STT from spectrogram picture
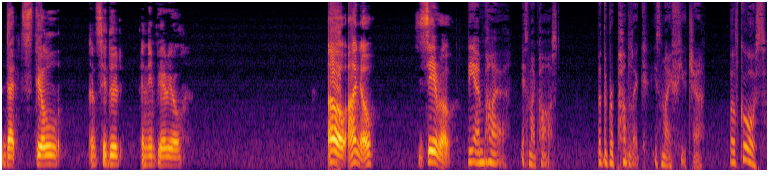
that still considered an Imperial? Oh, I know. Zero. The Empire is my past, but the Republic is my future. Of course.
